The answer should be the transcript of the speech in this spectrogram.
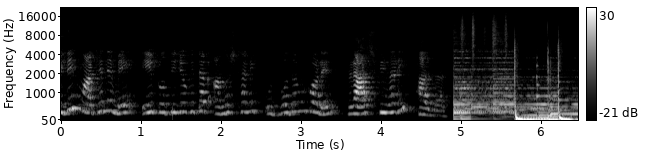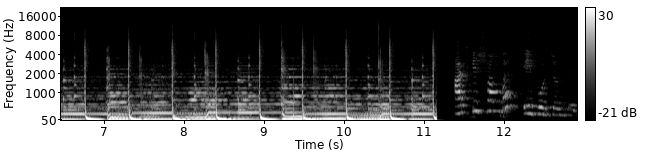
এদিন মাঠে নেমে এই প্রতিযোগিতার আনুষ্ঠানিক উদ্বোধন করেন রাসবিহারী হালদার। এই পর্যন্তই।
